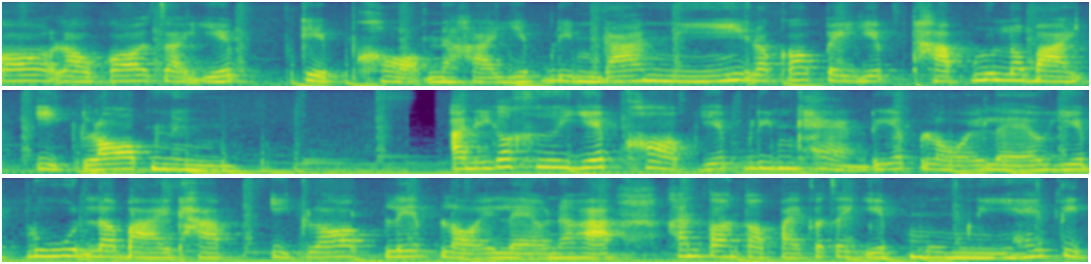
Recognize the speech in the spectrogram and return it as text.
ก็เราก็จะเย็บเก็บขอบนะคะ เย็บริมด้านนี้ แล้วก็ไปเย็บทับรุ่นระบายอีกรอบหนึ่งอันนี้ก็คือเย็บขอบเย็บริมแขนเรียบร้อยแล้ว เย็บรูดระบายทับอีกรอบเรียบร้อยแล้วนะคะ ขั้นตอนต่อไปก็จะเย็บมุมนี้ให้ติด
